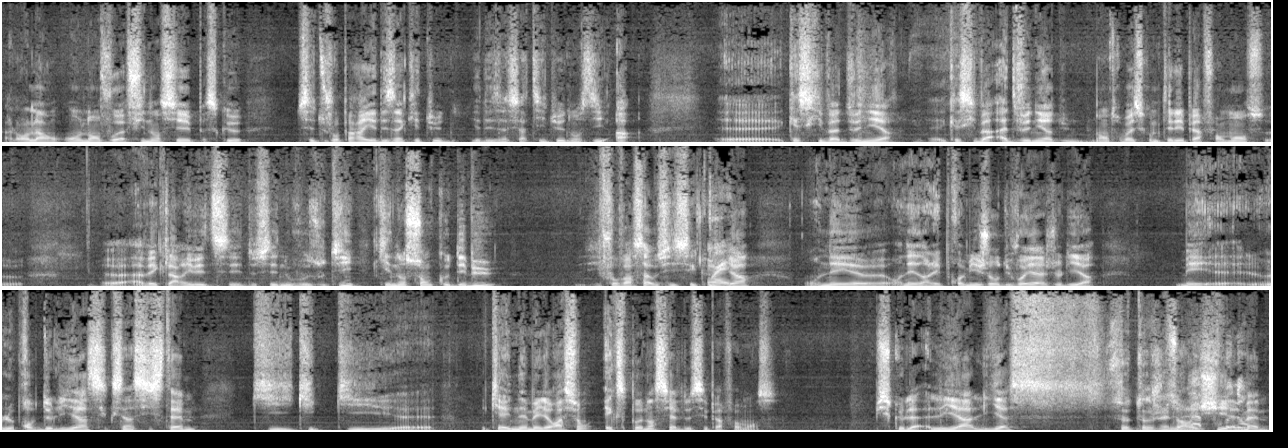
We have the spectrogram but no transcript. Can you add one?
Alors là, on, on en voit financier parce que c'est toujours pareil. Il y a des inquiétudes, il y a des incertitudes. On se dit ah, euh, qu'est-ce qui va devenir, qu'est-ce qui va advenir d'une entreprise comme Téléperformance euh, euh, avec l'arrivée de ces, de ces nouveaux outils qui n'en sont qu'au début? Il faut voir ça aussi, c'est que l'IA, on est, euh, on est dans les premiers jours du voyage de l'IA. Mais euh, le propre de l'IA, c'est que c'est un système qui, qui, qui, euh, qui a une amélioration exponentielle de ses performances. Puisque l'IA, l'IA s'enrichit elle-même.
